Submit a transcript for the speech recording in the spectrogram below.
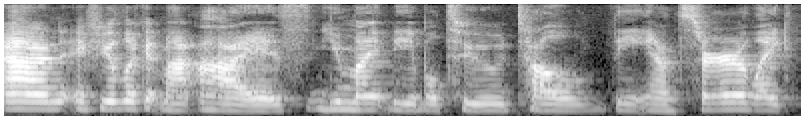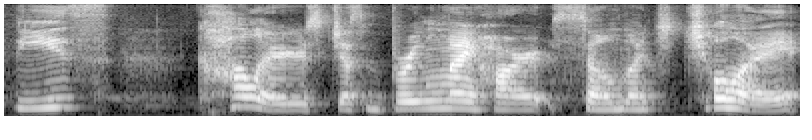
And if you look at my eyes, you might be able to tell the answer. Like these colors just bring my heart so much joy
